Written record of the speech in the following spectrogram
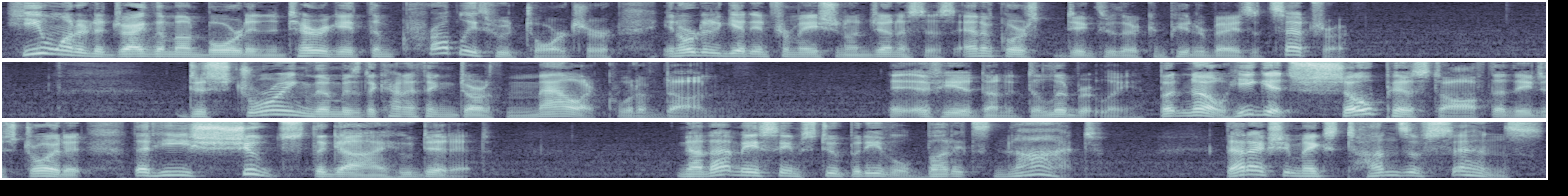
He wanted to drag them on board and interrogate them, probably through torture, in order to get information on Genesis, and of course, dig through their computer bays, etc. Destroying them is the kind of thing Darth Malak would have done if he had done it deliberately. But no, he gets so pissed off that they destroyed it that he shoots the guy who did it. Now, that may seem stupid evil, but it's not. That actually makes tons of sense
